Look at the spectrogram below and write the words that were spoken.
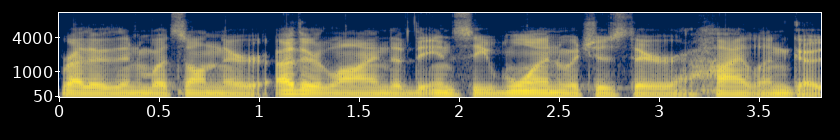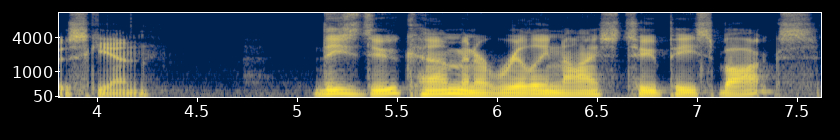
rather than what's on their other line of the NC1, which is their Highland goatskin. These do come in a really nice two piece box.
